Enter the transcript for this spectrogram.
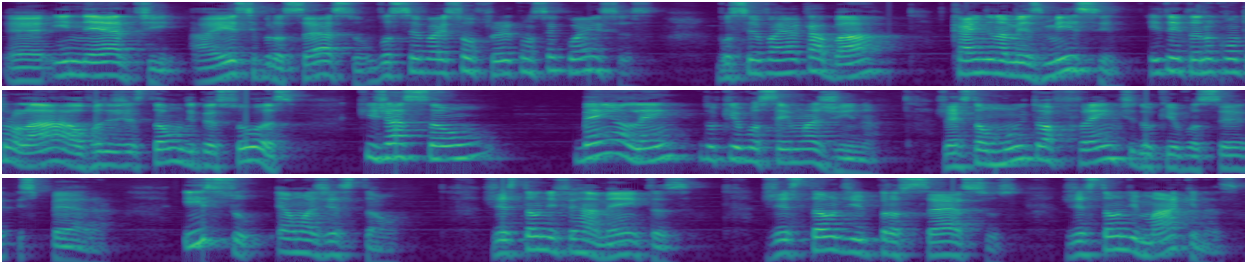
é, inerte a esse processo, você vai sofrer consequências. Você vai acabar caindo na mesmice e tentando controlar ou fazer gestão de pessoas que já são bem além do que você imagina, já estão muito à frente do que você espera. Isso é uma gestão. Gestão de ferramentas, gestão de processos, gestão de máquinas.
